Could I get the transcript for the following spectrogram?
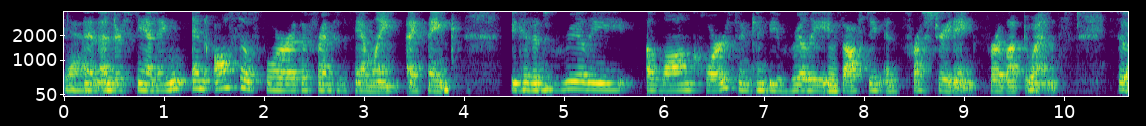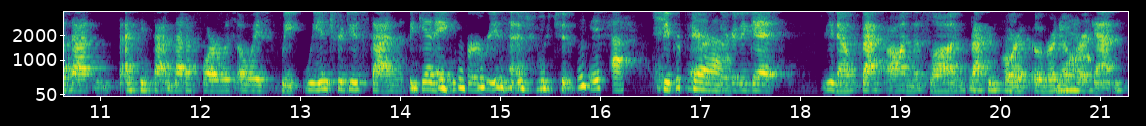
and understanding and also for the friends and family i think because it's really a long course and can be really mm-hmm. exhausting and frustrating for loved ones. So yes. that I think that metaphor was always we we introduced that in the beginning for a reason, which is yeah. be prepared. Yeah. They're going to get you know back on this log, back and forth over and yeah. over again.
